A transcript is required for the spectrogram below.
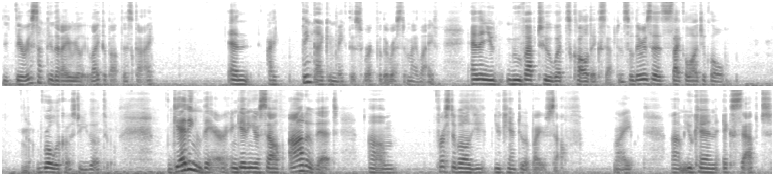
there is something that I really like about this guy, and I think I can make this work for the rest of my life. And then you move up to what's called acceptance. So there is a psychological Yeah. roller coaster you go through. Getting there and getting yourself out of it, um, first of all, you, you can't do it by yourself, right? Um, you can accept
